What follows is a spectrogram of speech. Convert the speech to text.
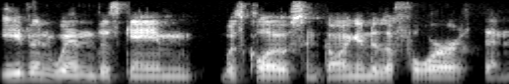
even when this game was close and going into the fourth, and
